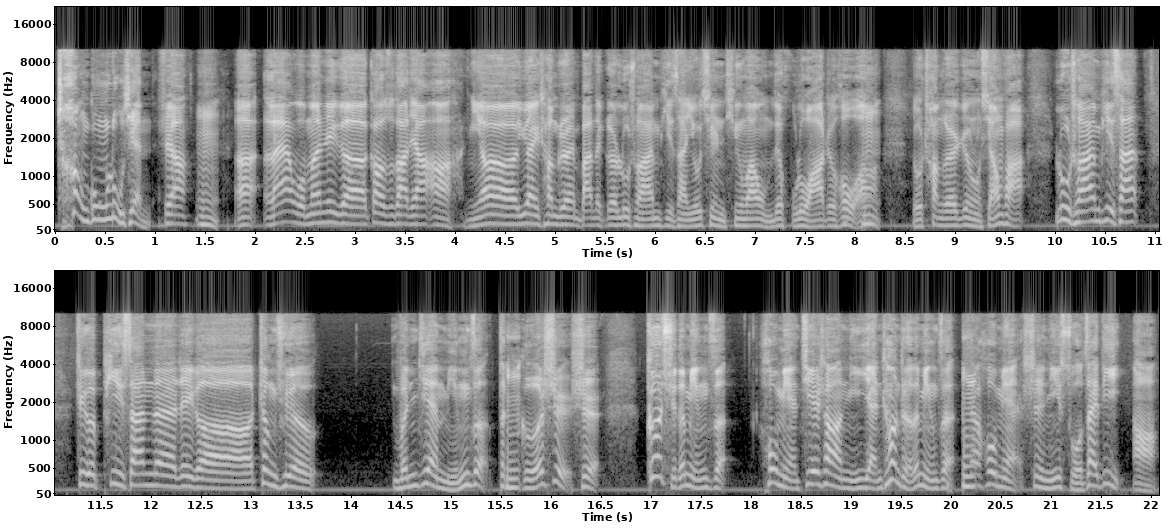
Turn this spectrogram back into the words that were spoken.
唱功路线的，是啊，嗯。啊，来，我们这个告诉大家啊，你要愿意唱歌，你把你的歌录成 MP 三尤其是你听完我们的葫芦娃之后啊，嗯。有唱歌这种想法，录成 MP 三这个 P 三的这个正确文件名字的嗯。格式是歌曲的名字，后面接上你演唱者的名字，嗯在后面是你所在地啊。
